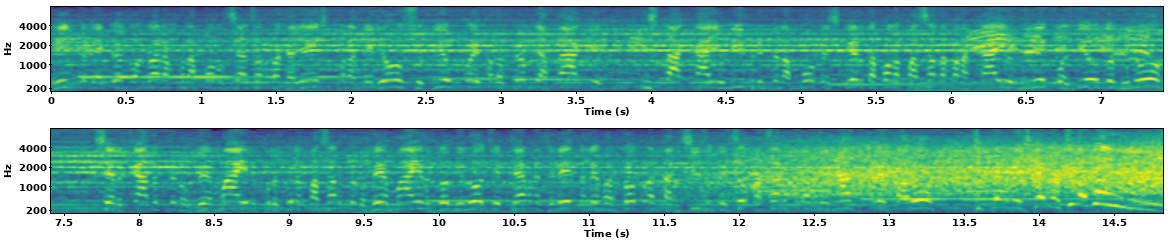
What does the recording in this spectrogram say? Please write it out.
Entregando agora para Paulo César Magalhães, para Delion, subiu, foi para o campo de ataque. Está Caio livre pela ponta esquerda, bola passada para Caio, recolheu, dominou, cercado pelo Vermaier, procura passar pelo Vermaier, dominou de perna direita, levantou para Tarcísio, deixou passar para Renato, preparou de perna esquerda, tira! Gol!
